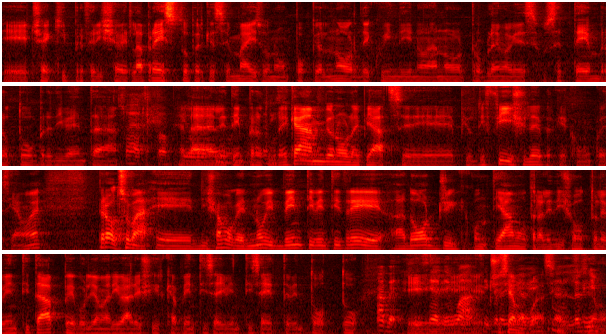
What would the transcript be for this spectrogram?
eh, c'è chi preferisce averla presto perché semmai sono un po' più al nord e quindi non hanno il problema che su settembre, ottobre diventa Certo, eh, la- le temperature cambiano, le piazze è più difficile perché comunque siamo... Eh. Però insomma eh, diciamo che noi 2023 ad oggi contiamo tra le 18 e le 20 tappe, vogliamo arrivare circa a 26, 27, 28. Vabbè, ci e siete quasi ci siamo quasi, al ci siamo-.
